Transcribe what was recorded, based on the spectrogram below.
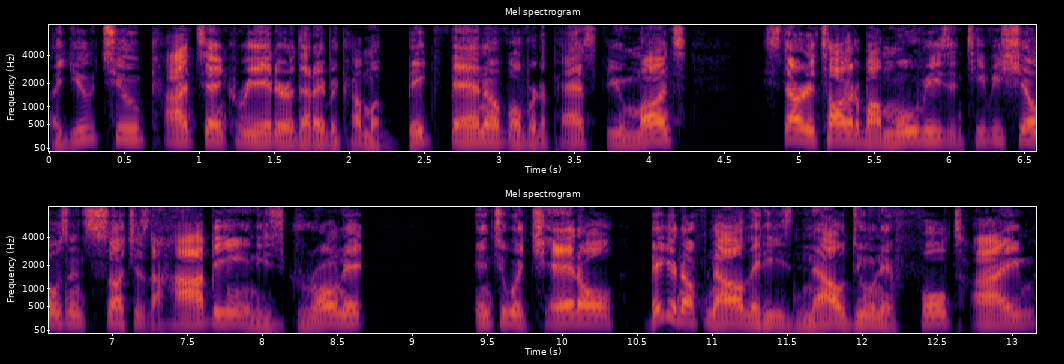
a YouTube content creator that I've become a big fan of over the past few months. He started talking about movies and TV shows and such as a hobby, and he's grown it into a channel big enough now that he's now doing it full time.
